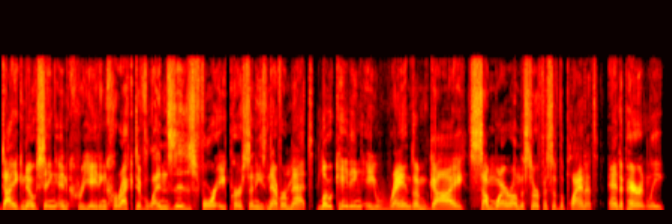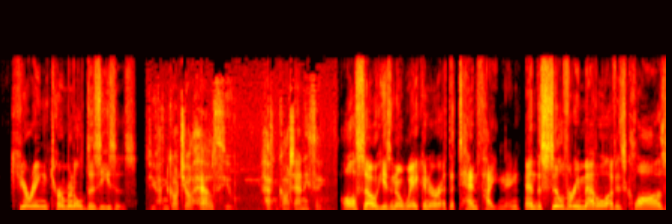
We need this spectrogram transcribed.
diagnosing and creating corrective lenses for a person he's never met, locating a random guy somewhere on the surface of the planet, and apparently curing terminal diseases. If you haven't got your health, you haven't got anything. Also, he's an awakener at the 10th heightening, and the silvery metal of his claws,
